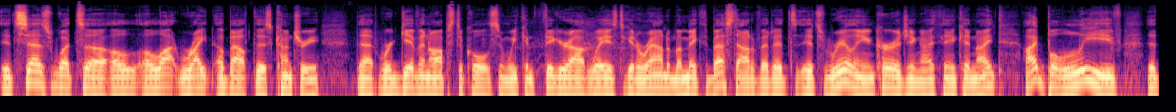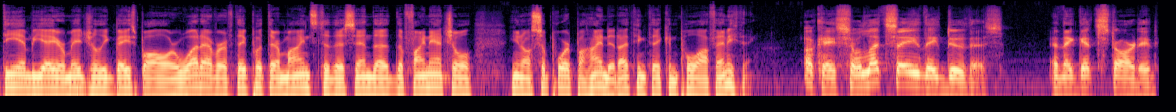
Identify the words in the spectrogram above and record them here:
it says what's a, uh, a, a, lot right about this country that we're given obstacles and we can figure out ways to get around them and make the best out of it. It's it's really encouraging, I think, and I I believe that the NBA or Major League Baseball or whatever, if they put their minds to this and the the financial you know support behind it, I think they can pull off anything. Okay, so let's say they do this and they get started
